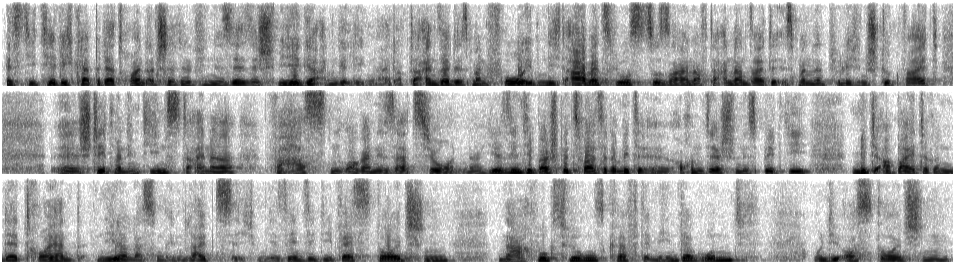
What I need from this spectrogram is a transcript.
ist die Tätigkeit bei der Treuhandanstalt natürlich eine sehr, sehr schwierige Angelegenheit. Auf der einen Seite ist man froh, eben nicht arbeitslos zu sein. Auf der anderen Seite ist man natürlich ein Stück weit, äh, steht man im Dienste einer verhassten Organisation. Ne? Hier sehen Sie beispielsweise damit äh, auch ein sehr schönes Bild, die Mitarbeiterin der Treuhand-Niederlassung in Leipzig. Und hier sehen Sie die westdeutschen Nachwuchsführungskräfte im Hintergrund und die ostdeutschen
